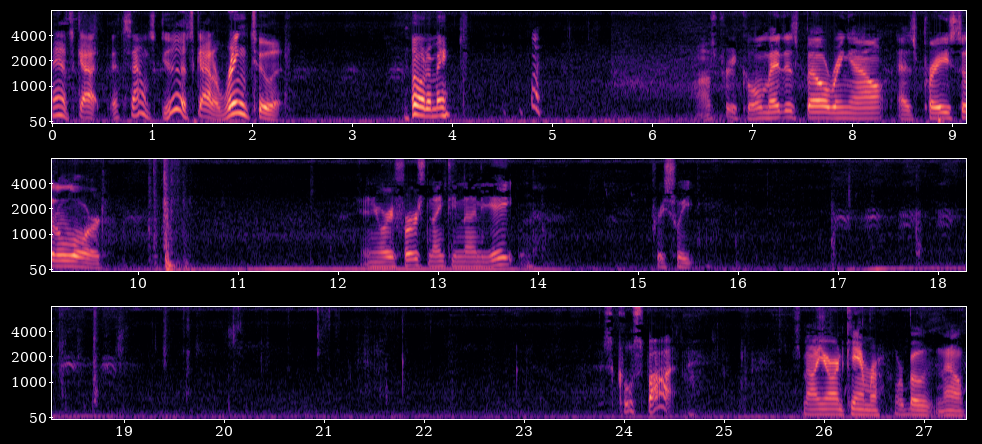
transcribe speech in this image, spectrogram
Man, it's got, it sounds good. It's got a ring to it. Know what I mean? well, that's pretty cool. May this bell ring out as praise to the Lord. January 1st, 1998. Pretty sweet. It's a cool spot. Smile, you're on camera. We're both now.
